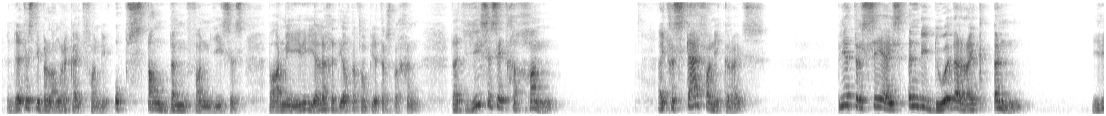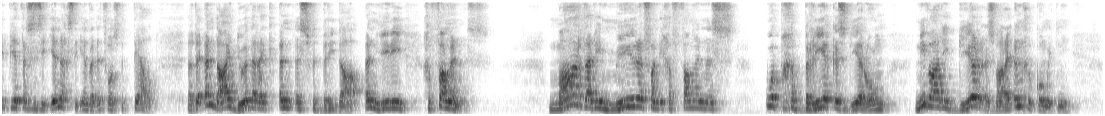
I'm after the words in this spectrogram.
En dit is die belangrikheid van die opstanding van Jesus waarmee hierdie hele gedeelte van Petrus begin. Dat Jesus het gegaan, hy het gesterf aan die kruis. Petrus sê hy's in die doderyk in. Hierdie Petrus is die enigste een wat dit vir ons vertel dat hy in daai doderyk in is vir 3 dae in hierdie gevangenis. Maar dat die mure van die gevangenis oopgebreek is deur hom nie waar die deur is waar hy ingekom het nie,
